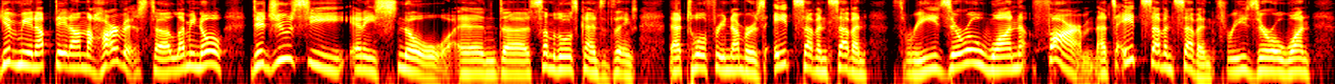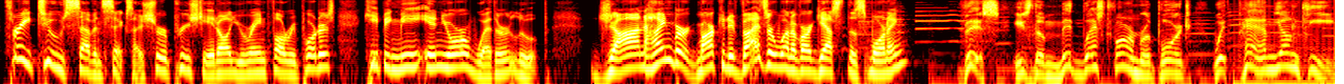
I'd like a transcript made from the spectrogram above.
Give me an update on the harvest. Uh, let me know, did you see any snow and uh, some of those kinds of things? That toll free number is 877 301 FARM. That's 877 301 3276. I sure appreciate all you rainfall reporters keeping me in your weather loop. John Heinberg, market advisor, one of our guests this morning. This is the Midwest Farm Report with Pam Jahnke.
